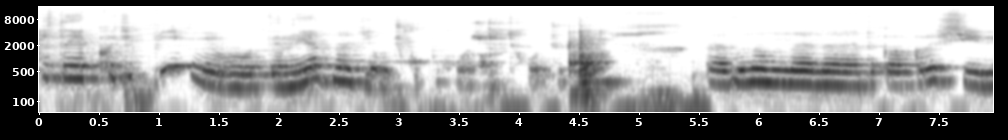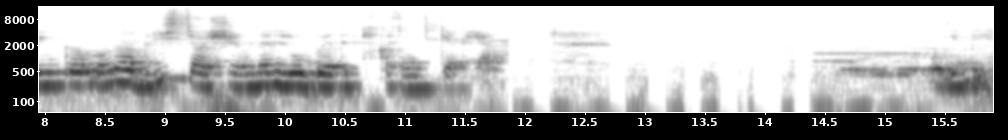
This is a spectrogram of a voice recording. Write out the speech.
Просто я хочу підмівувати, не як на дівчинку похожу хочу. Е, Вона в мене така красивенька, вона блістяща, вона любить такі косметики, як я. Відбій.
